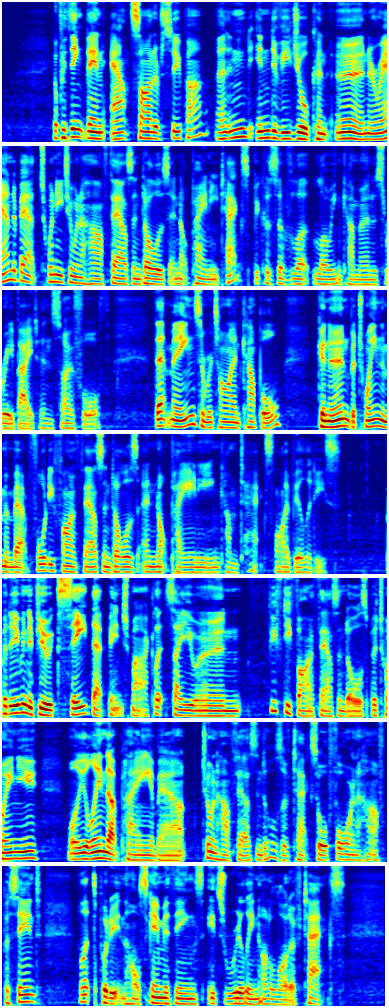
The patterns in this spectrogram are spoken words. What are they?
If we think then outside of super, an individual can earn around about $22,500 and not pay any tax because of low income earners rebate and so forth. That means a retired couple can earn between them about $45,000 and not pay any income tax liabilities. But even if you exceed that benchmark, let's say you earn $55,000 between you, well, you'll end up paying about $2,500 of tax or 4.5%. Let's put it in the whole scheme of things, it's really not a lot of tax.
